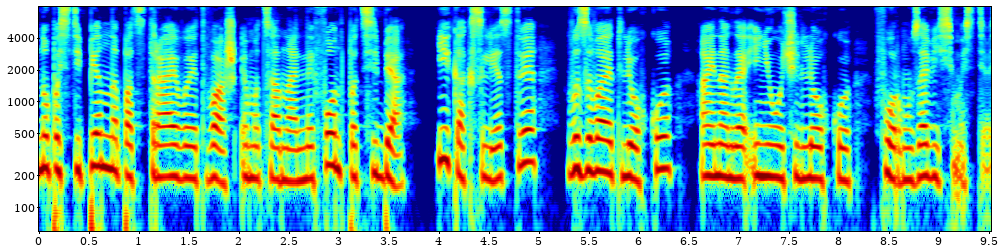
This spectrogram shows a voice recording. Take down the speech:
но постепенно подстраивает ваш эмоциональный фонд под себя и, как следствие, вызывает легкую, а иногда и не очень легкую, форму зависимости.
